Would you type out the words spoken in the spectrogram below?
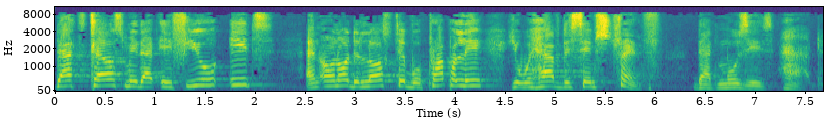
That tells me that if you eat and honor the Lord's table properly, you will have the same strength that Moses had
